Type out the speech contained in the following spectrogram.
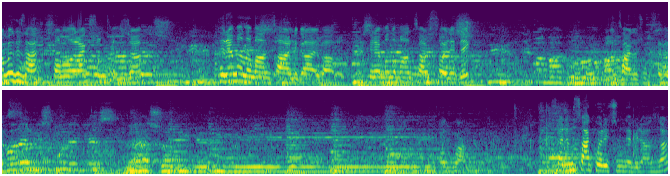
Ama güzel. Son olarak şunu tadacağım. Kremalı mantarlı galiba. Kremalı mantar söyledik. Mantar da çok severiz. Çok. Sarımsak var içinde biraz da.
